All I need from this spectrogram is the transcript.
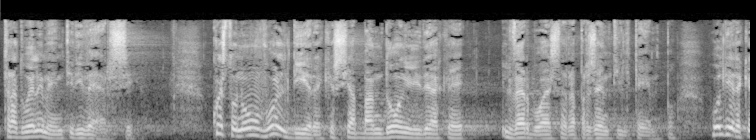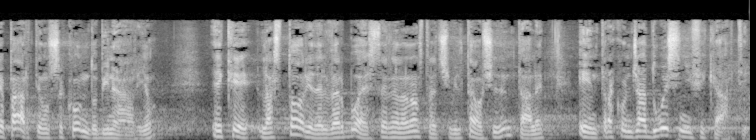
tra due elementi diversi. Questo non vuol dire che si abbandoni l'idea che il verbo essere rappresenti il tempo, vuol dire che parte un secondo binario e che la storia del verbo essere nella nostra civiltà occidentale entra con già due significati,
